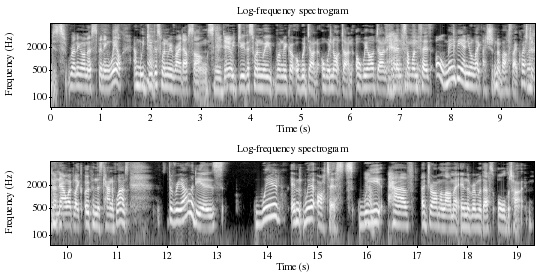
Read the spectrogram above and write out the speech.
just running on a spinning wheel. And we do this when we write our songs. We do. We do this when we when we go, oh, we're done. Oh, we're not done. Oh, we are done. And then someone says, oh, maybe, and you're like, I shouldn't have asked that question. and now I've like opened this can of worms. The reality is, we're um, we're artists. We have a drama llama in the room with us all the time.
